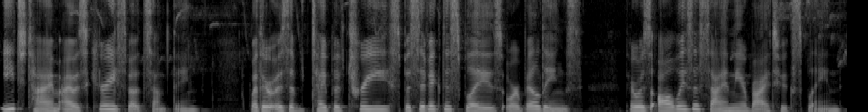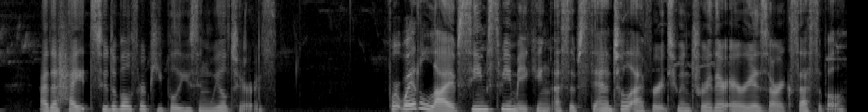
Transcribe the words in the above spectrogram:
Each time I was curious about something, whether it was a type of tree, specific displays, or buildings, there was always a sign nearby to explain, at a height suitable for people using wheelchairs. Fort Whyte Alive seems to be making a substantial effort to ensure their areas are accessible.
